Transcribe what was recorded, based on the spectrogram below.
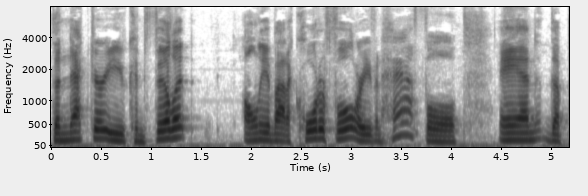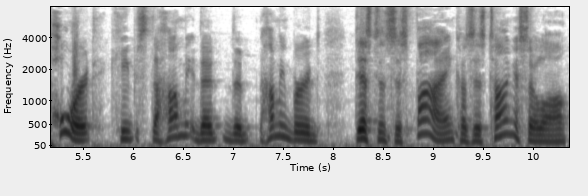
the nectar, you can fill it only about a quarter full or even half full, and the port keeps the, hum- the, the hummingbird distance is fine because his tongue is so long,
